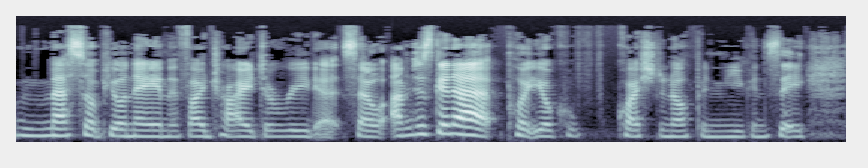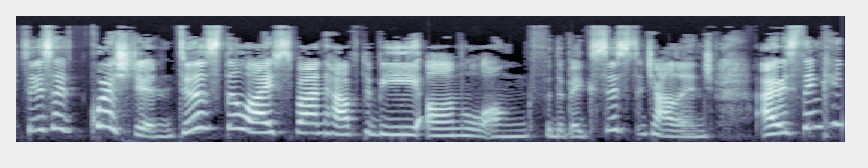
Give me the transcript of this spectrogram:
mess up your name if I try to read it. So I'm just gonna put your question up and you can see. So it said, question, does the lifespan have to be on long for the Big Sister Challenge? I was thinking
